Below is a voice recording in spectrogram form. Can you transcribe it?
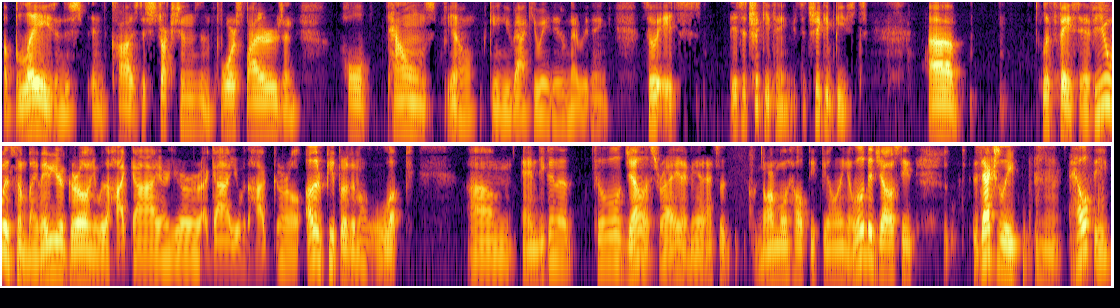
ablaze and, dis- and cause destructions and forest fires and whole towns, you know, getting evacuated and everything. So it's it's a tricky thing. It's a tricky beast. Uh, let's face it. If you're with somebody, maybe you're a girl and you're with a hot guy, or you're a guy you're with a hot girl. Other people are gonna look, um, and you're gonna feel a little jealous, right? I mean, that's a normal, healthy feeling. A little bit jealousy is actually healthy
